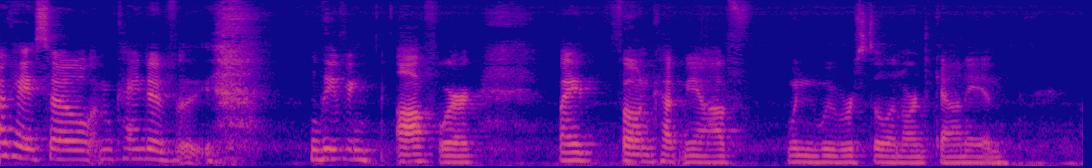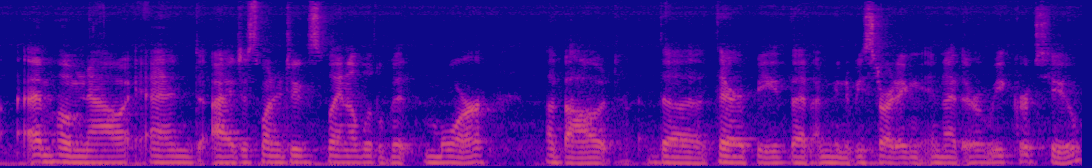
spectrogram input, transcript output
Okay, so I'm kind of leaving off where my phone cut me off when we were still in Orange County, and I'm home now. And I just wanted to explain a little bit more about the therapy that I'm going to be starting in either a week or two.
